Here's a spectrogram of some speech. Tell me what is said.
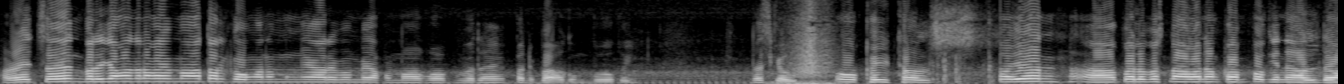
Alright, so yun. Balikan ko na lang kayo mga tol kung anong mangyari mamaya kung makakuha pa tayo panibagong booking. Let's go. Okay, tolls. So, ayun, ah, palabas na ako ng Campo Ginaldo.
